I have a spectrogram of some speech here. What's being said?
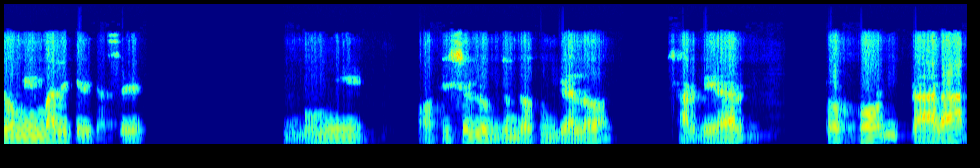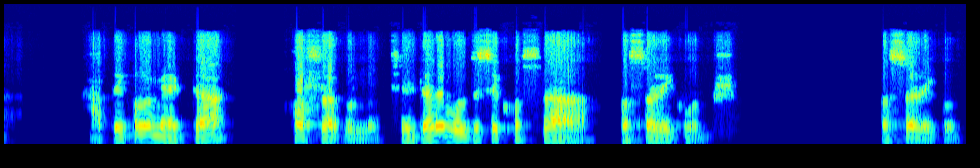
জমির মালিকের কাছে ভূমি অফিসের লোকজন যখন গেল সার্ভেয়ার তখন তারা হাতে কলমে একটা খসড়া করল। সেটারে বলতেছে খসড়া খসড়া রেকর্ড খসড়া রেকর্ড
